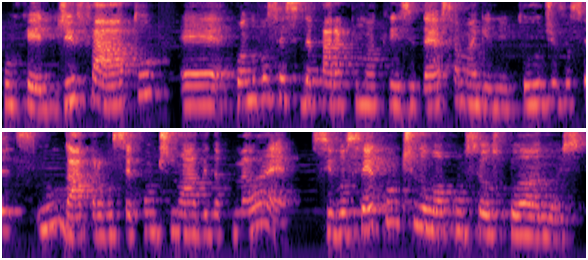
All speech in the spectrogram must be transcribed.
Porque, de fato, é, quando você se depara com uma crise dessa magnitude, você não dá para você continuar a vida como ela é. Se você continua com seus planos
